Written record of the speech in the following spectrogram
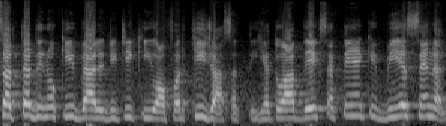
सत्तर दिनों की वैलिडिटी की ऑफ़र की जा सकती है। तो आप देख सकते हैं कि B S N L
